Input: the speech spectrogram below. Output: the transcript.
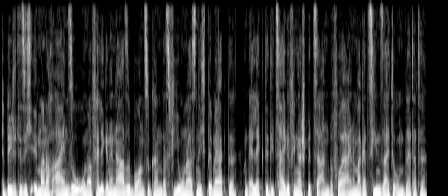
Er bildete sich immer noch ein, so unauffällig in der Nase bohren zu können, dass Fiona es nicht bemerkte. Und er leckte die Zeigefingerspitze an, bevor er eine Magazinseite umblätterte.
